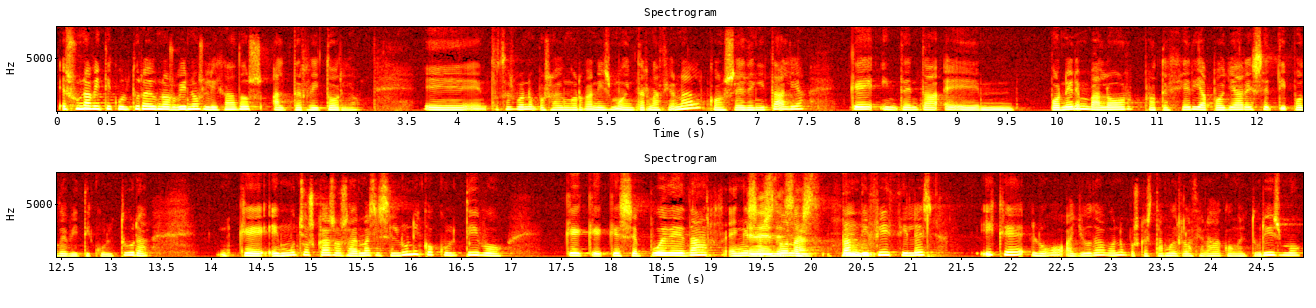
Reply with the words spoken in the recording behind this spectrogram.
Es una viticultura y unos vinos ligados al territorio. Eh, entonces, bueno, pues hay un organismo internacional con sede en Italia que intenta em, poner en valor, proteger y apoyar ese tipo de viticultura, que en muchos casos además es el único cultivo que, que, se puede dar en esas zonas tan difíciles y que luego ayuda, bueno, pues que está muy relacionada con el turismo,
